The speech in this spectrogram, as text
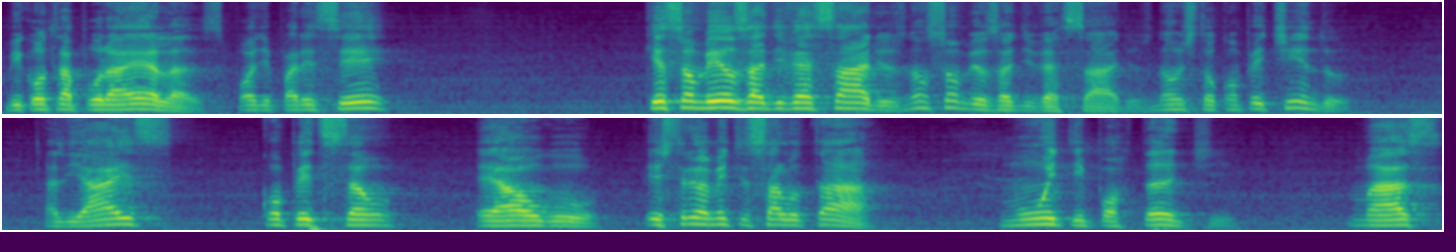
me contrapor a elas. Pode parecer que são meus adversários. Não são meus adversários, não estou competindo. Aliás, competição é algo extremamente salutar, muito importante, mas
